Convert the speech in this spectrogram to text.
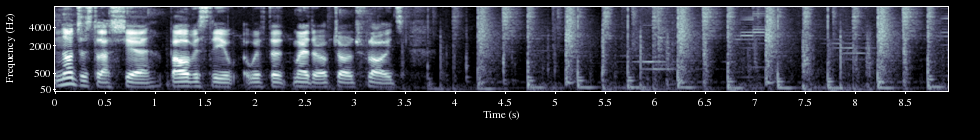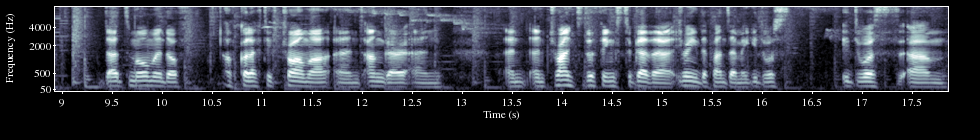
not just last year, but obviously with the murder of George Floyd. That moment of, of collective trauma and anger and and and trying to do things together during the pandemic it was it was um,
